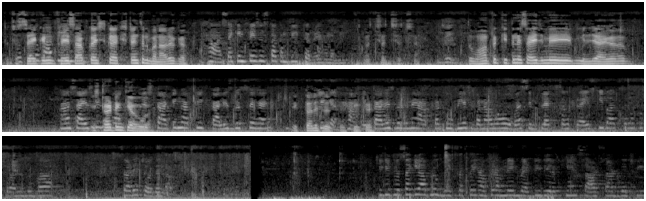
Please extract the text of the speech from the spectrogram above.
अच्छा तो सेकंड काफ़ी फेस आपका इसका एक्सटेंशन बना रहे हो क्या? हाँ सेकंड फ़ेज़ इसका कंप्लीट कर रहे हैं हम अभी। अच्छा अच्छा अच्छा। जी। तो वहाँ पे कितने साइज़ में मिल जाएगा? हाँ साइज़ Starting क्या होगा? स्टार्टिंग आपकी इकतालीस गज से है। इकतालीस गज से हाँ ठीक है। इकतालीस गज में आपका टू बी एच बना हुआ होगा सिम्प्लेक्स का प्राइस की बात करें तो प्राइस होगा साढ़े चौदह लाख। ठीक है जैसा कि आप लोग देख सकते हैं यहाँ पे हमने इन्वेंट्री दे रखी है साठ साठ गज की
